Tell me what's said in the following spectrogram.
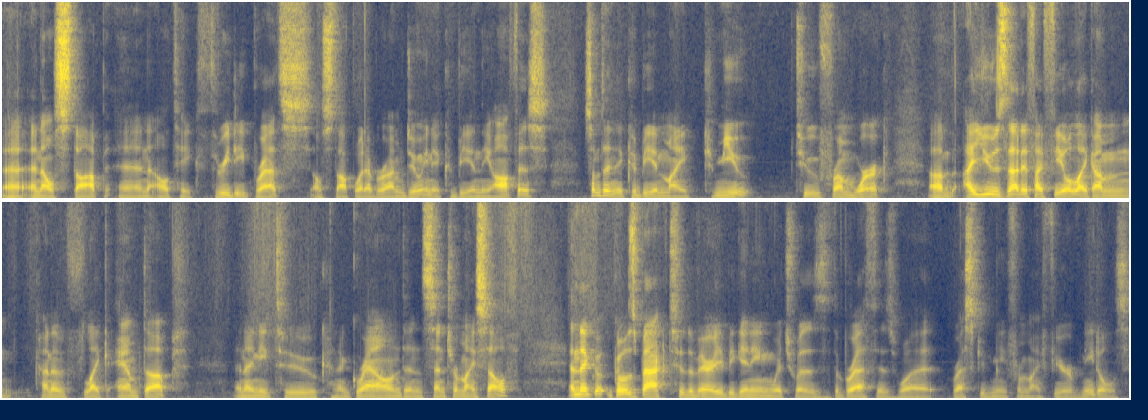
Uh, and I'll stop and I'll take three deep breaths. I'll stop whatever I'm doing. It could be in the office, something that could be in my commute to from work. Um, I use that if I feel like I'm kind of like amped up and I need to kind of ground and center myself. And that go goes back to the very beginning, which was the breath is what rescued me from my fear of needles.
